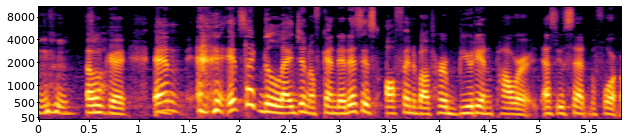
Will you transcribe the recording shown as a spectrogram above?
Okay, and it's like the legend of Ken Dedes is often about her beauty and power, as you said before,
